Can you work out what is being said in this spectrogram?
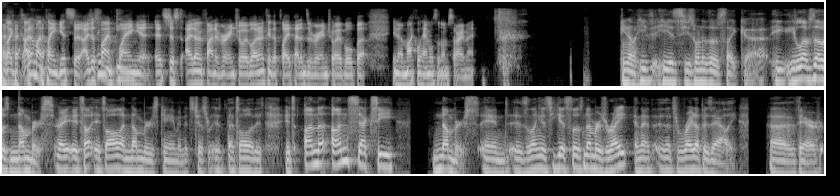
Like I don't mind playing against it. I just find playing it. It's just I don't find it very enjoyable. I don't think the play patterns are very enjoyable. But you know, Michael Hamilton, I'm sorry, mate. you know he he is he's one of those like uh, he he loves those numbers right? It's all it's all a numbers game and it's just it, that's all it is. It's un unsexy numbers and as long as he gets those numbers right and that that's right up his alley uh there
